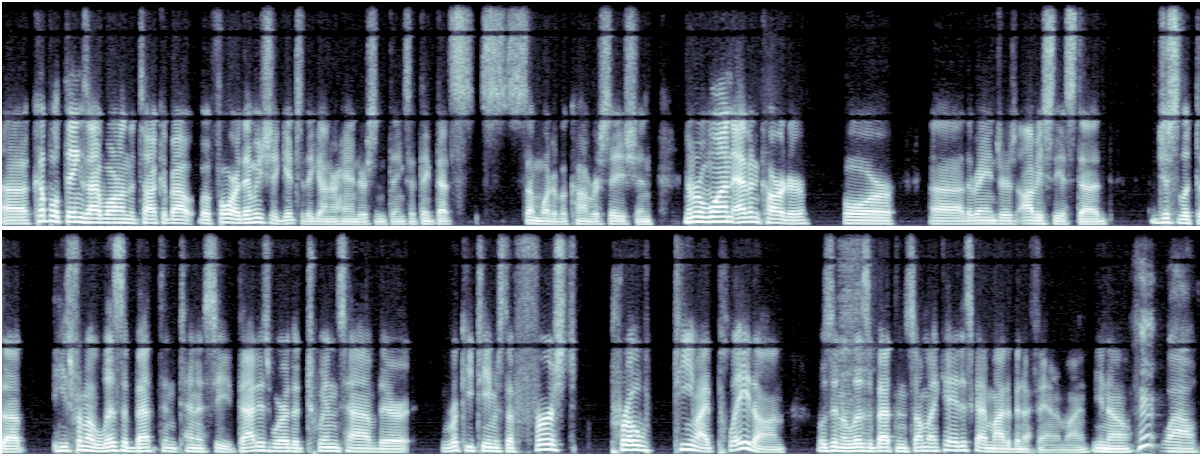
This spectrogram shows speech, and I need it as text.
Uh, a couple things I wanted to talk about before, then we should get to the Gunnar Henderson things. I think that's somewhat of a conversation. Number one, Evan Carter for uh, the Rangers, obviously a stud. Just looked up he's from Elizabethton, Tennessee. That is where the Twins have their rookie team. It's the first pro team I played on was in Elizabethton. So I'm like, hey, this guy might have been a fan of mine, you know? Hmm. wow.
